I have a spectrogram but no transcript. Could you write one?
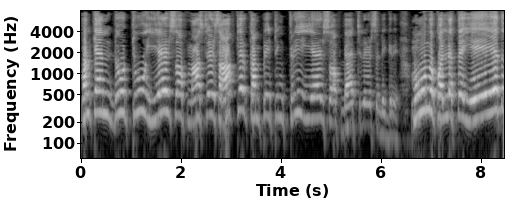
One can do two years of masters after completing three years of bachelor's degree. മൂന്ന് കൊല്ലത്തെ ഏത്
